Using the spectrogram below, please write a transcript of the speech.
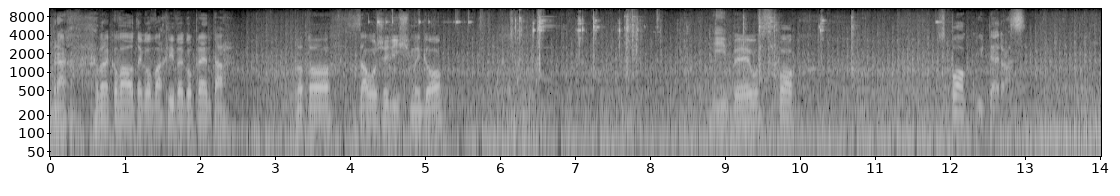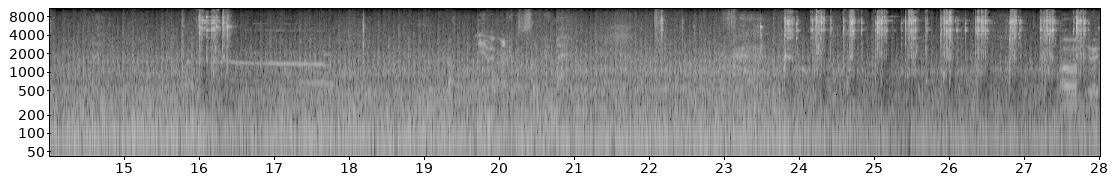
Brak, brakowało tego wachliwego pręta. No to założyliśmy go. I był spokój. Spokój teraz. Dobra, nie wiem jak to zrobimy. Ojej.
